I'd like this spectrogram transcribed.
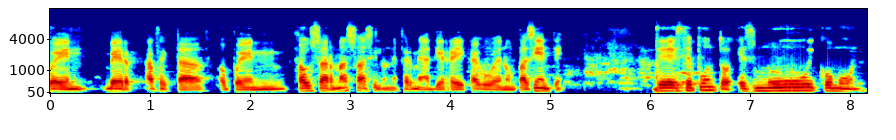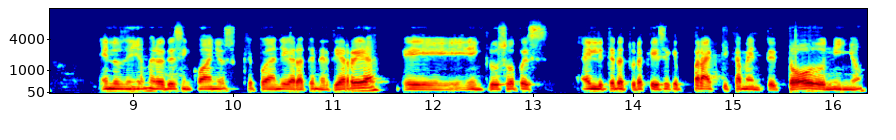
pueden ver afectadas o pueden causar más fácil una enfermedad diarreica aguda en un paciente. De este punto, es muy común en los niños menores de 5 años que puedan llegar a tener diarrea. Eh, incluso, pues, hay literatura que dice que prácticamente todo niño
